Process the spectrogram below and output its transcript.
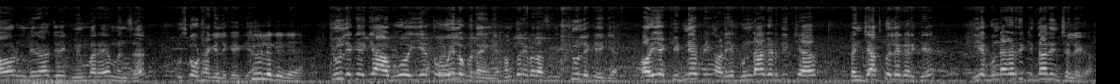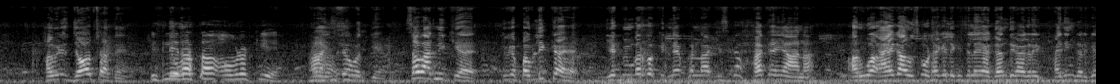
और मेरा जो एक मेंबर है मंजर उसको उठा के लेके गया। क्यों लेके गया? क्यों लेके गया? अब वो ये तो वही लोग बताएँगे हम तो नहीं बता सकते क्यों लेके गया? और ये किडनैपिंग और ये गुंडागर्दी क्या है? पंचायत को लेकर के ये गुंडागर्दी कितना दिन चलेगा? हम इस जवाब चाहते हैं। इसलिए रास्ता अवरोध किए हाँ। इसलिए अवरोध किए सब आदमी किया है क्योंकि पब्लिक का है। एक मेंबर को किडनैप करना किसका हक है यहाँ आना और वो आएगा उसको उठा के लेके चलेगा गन दिखा कर फायरिंग करके।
